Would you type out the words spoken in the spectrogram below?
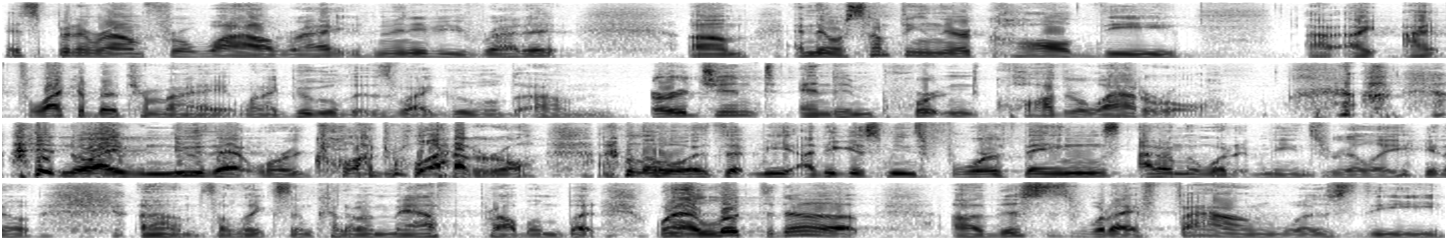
It's been around for a while, right? Many of you read it. Um, and there was something there called the, I, I, for lack of a better term, I, when I Googled it, this is what I Googled, um, urgent and important quadrilateral. I didn't know I even knew that word, quadrilateral. I don't know what that means. I think it means four things. I don't know what it means really. You know, um, sounds like some kind of a math problem. But when I looked it up, uh, this is what I found was the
